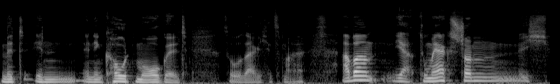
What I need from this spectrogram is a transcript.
mit in, in den Code mogelt. So sage ich jetzt mal. Aber ja, du merkst schon, ich,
